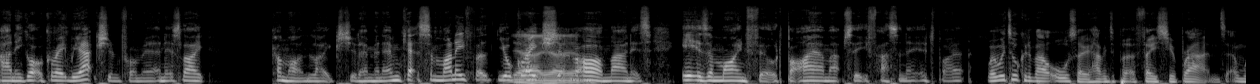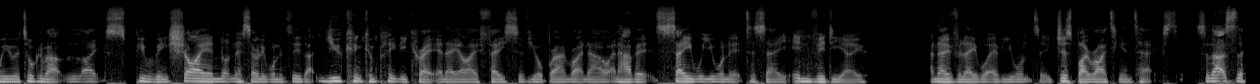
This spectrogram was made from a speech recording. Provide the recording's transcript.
and he got a great reaction from it. And it's like, come on, like should Eminem get some money for your Yeah, great yeah, shit? yeah. Oh man, it's it is a minefield, but I am absolutely fascinated by it. when we're talking about also having to put a face to your brand, and we were talking about like people being shy and not necessarily wanting to do that, you can completely create an AI face of your brand right now and have it say what you want it to say in video, and overlay whatever you want to just by writing in text. So that's the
